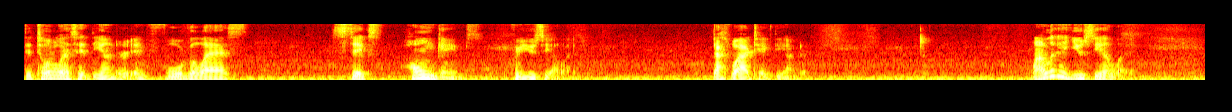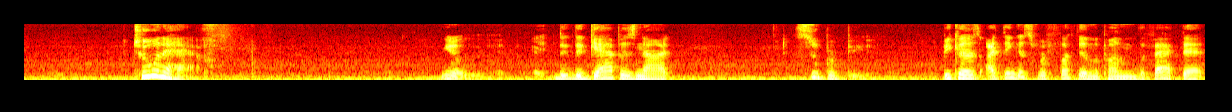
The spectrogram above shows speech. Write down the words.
The total has hit the under in four of the last six home games for UCLA. That's why I take the under. When I look at UCLA, two and a half. You know, the, the gap is not super big because I think it's reflected upon the fact that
